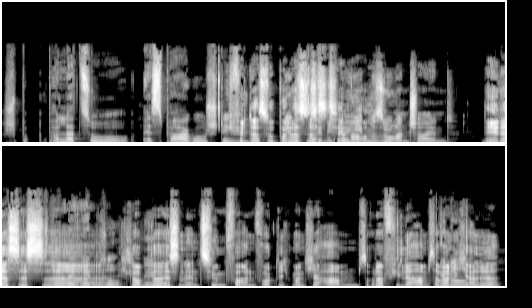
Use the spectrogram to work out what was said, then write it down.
Sp Palazzo Espargo stinkt? Ich finde das super, Ja, dass das ist das ja nicht Thema bei jedem auch, so anscheinend. Nee, das ist, äh, so? ich glaube, Nee. da ist ein Enzym verantwortlich. Manche haben's oder viele haben's, aber Genau. nicht alle.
